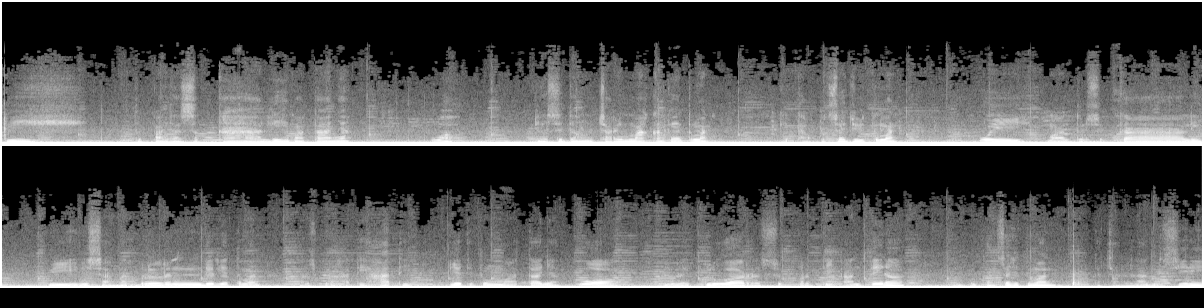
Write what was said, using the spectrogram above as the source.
Wih, itu panjang sekali matanya. Wow, dia sedang mencari makan kayaknya teman. Kita angkut saja teman. Wih, mantul sekali. Wih, ini sangat berlendir ya teman. Harus berhati-hati. Lihat itu matanya. Wah, mulai keluar seperti antena. Kumpulkan saja teman. Kita cari lagi di sini.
